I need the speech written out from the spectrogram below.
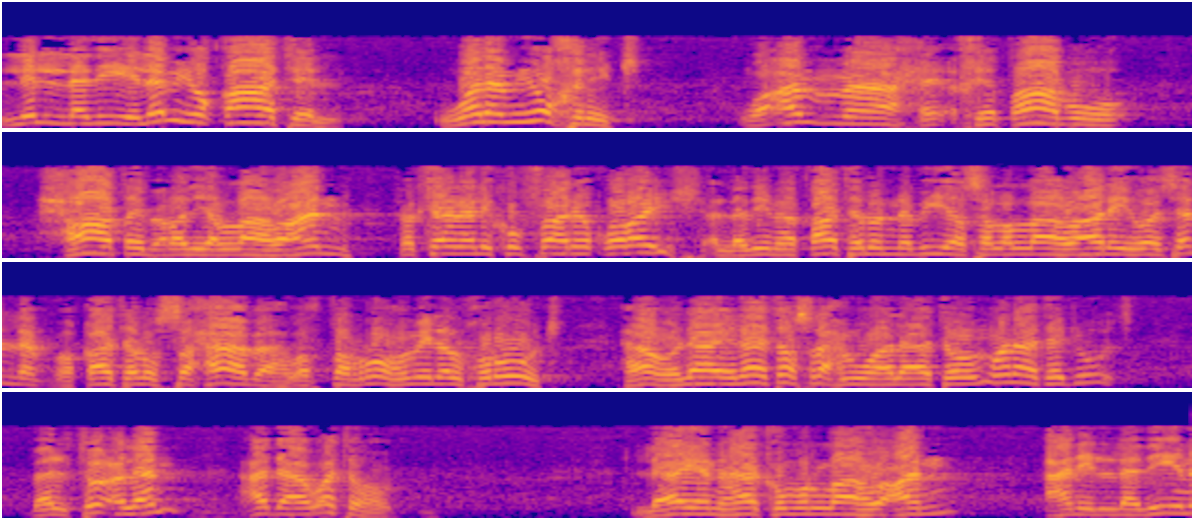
للذي لم يقاتل ولم يخرج. وأما خطاب حاطب رضي الله عنه فكان لكفار قريش الذين قاتلوا النبي صلى الله عليه وسلم وقاتلوا الصحابة واضطروهم إلى الخروج. هؤلاء لا تصلح موالاتهم ولا تجوز بل تعلن عداوتهم. لا ينهاكم الله عن عن الذين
